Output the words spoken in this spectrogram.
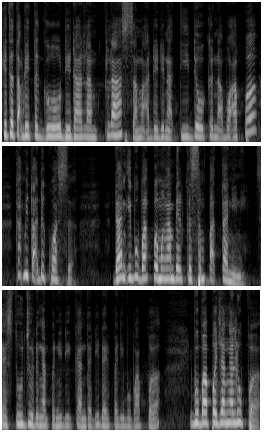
Kita tak boleh tegur di dalam kelas sama ada dia nak tidur ke nak buat apa, kami tak ada kuasa dan ibu bapa mengambil kesempatan ini. Saya setuju dengan pendidikan tadi daripada ibu bapa. Ibu bapa jangan lupa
